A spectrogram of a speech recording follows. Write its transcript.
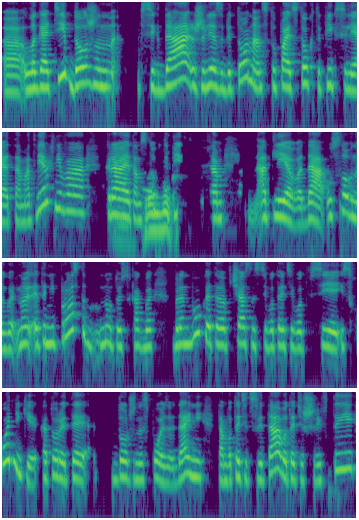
э, логотип должен всегда железобетонно отступать столько-то пикселей от, там, от верхнего края, там столько-то пикселей там отлево, да, условно говоря. Но это не просто, ну, то есть как бы брендбук, это в частности вот эти вот все исходники, которые ты должен использовать, да, и не, там вот эти цвета, вот эти шрифты,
